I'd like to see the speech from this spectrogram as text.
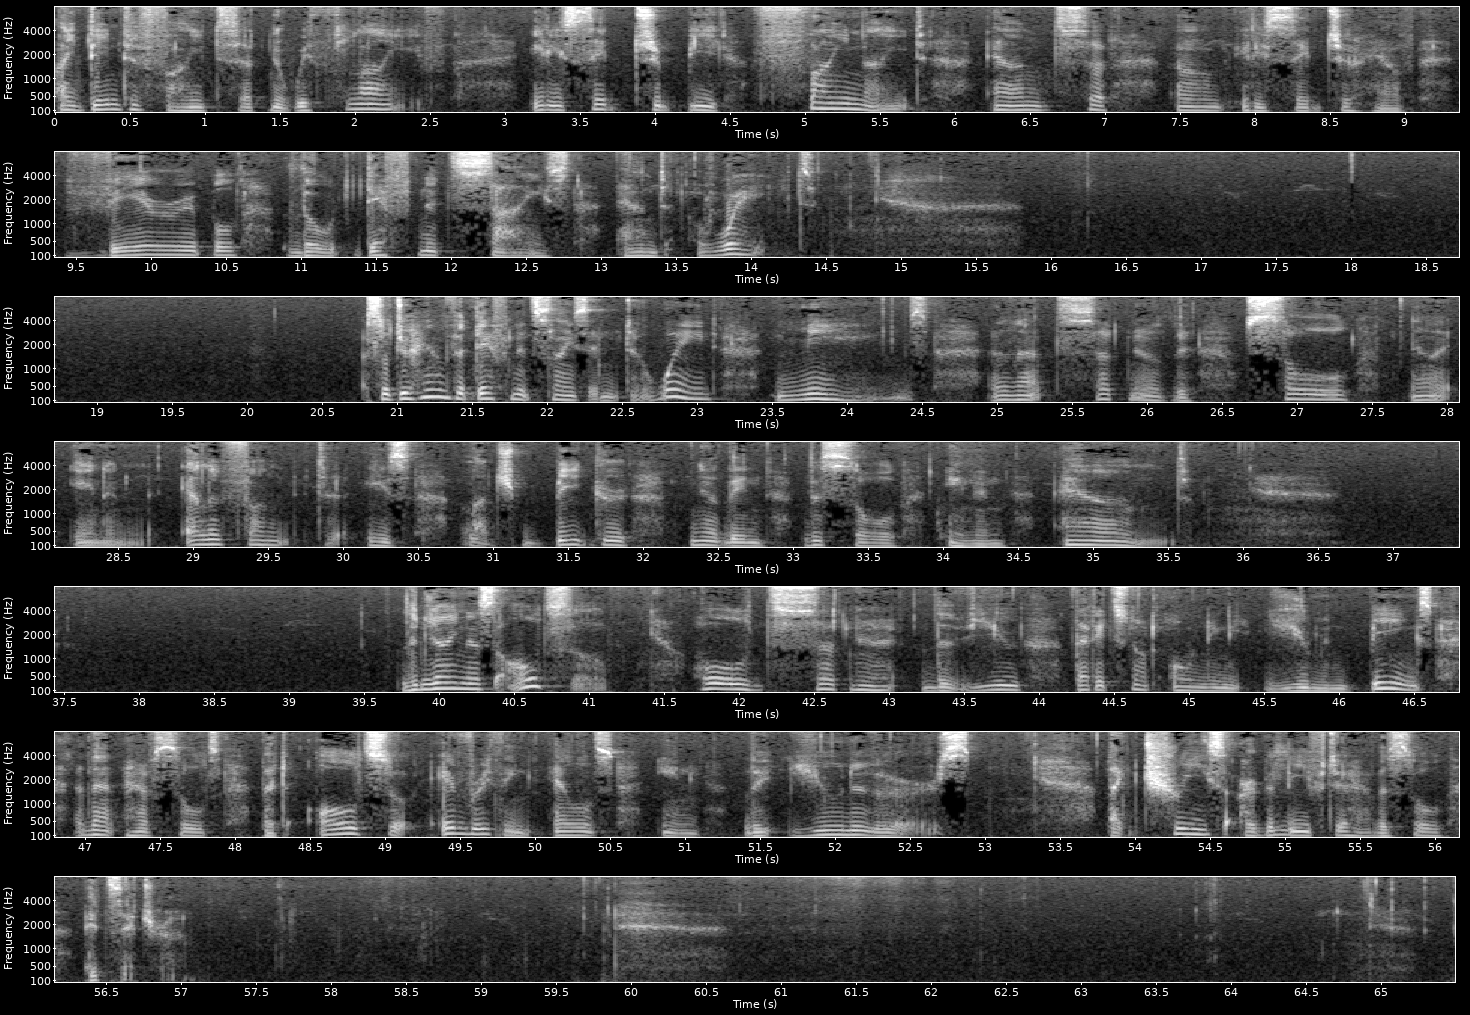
identified uh, with life. It is said to be finite and uh, um, it is said to have variable though definite size and weight. So to have a definite size and weight means that certainly the soul uh, in an elephant is much bigger uh, than the soul in an ant. The Jainas also hold certain the view that it's not only human beings that have souls, but also everything else in the universe. Like trees are believed to have a soul, etc.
